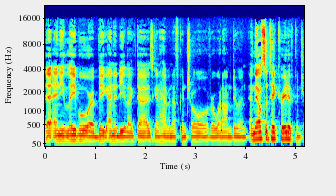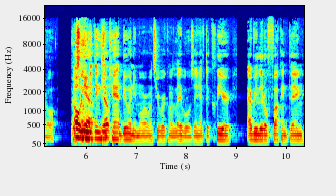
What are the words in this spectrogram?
that any label or a big entity like that is gonna have enough control over what I'm doing. And they also take creative control. There's Oh, so yeah, many things you can't do anymore once you're working with labels, and you have to clear every little fucking thing.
